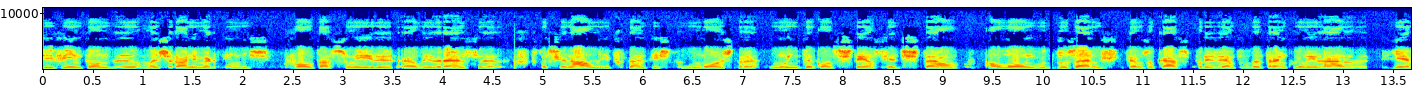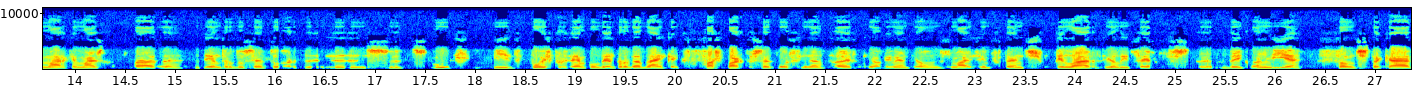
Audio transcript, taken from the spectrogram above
o PSI 20, onde uma Jerónimo Martins volta a assumir a liderança reputacional e, portanto, isto demonstra muita consistência de gestão ao longo dos anos. Temos o caso, por exemplo, da Tranquilidade, que é a marca mais reputada dentro do setor de seguros. E depois, por exemplo, dentro da banca, que faz parte do setor financeiro, que obviamente é um dos mais importantes pilares e alicerces da economia, são destacar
